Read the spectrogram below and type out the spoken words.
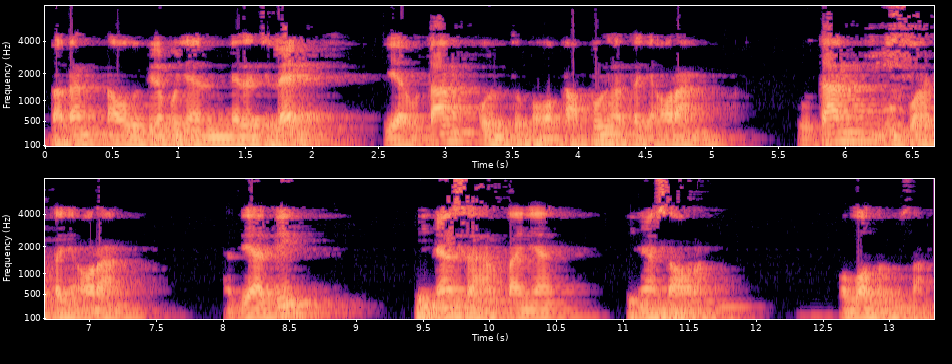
bahkan naudzubillah punya niat jelek, dia utang untuk bawa kabur hartanya orang. Utang nipu hartanya orang. Hati-hati binasa hartanya, binasa orang. Allah berusaha.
